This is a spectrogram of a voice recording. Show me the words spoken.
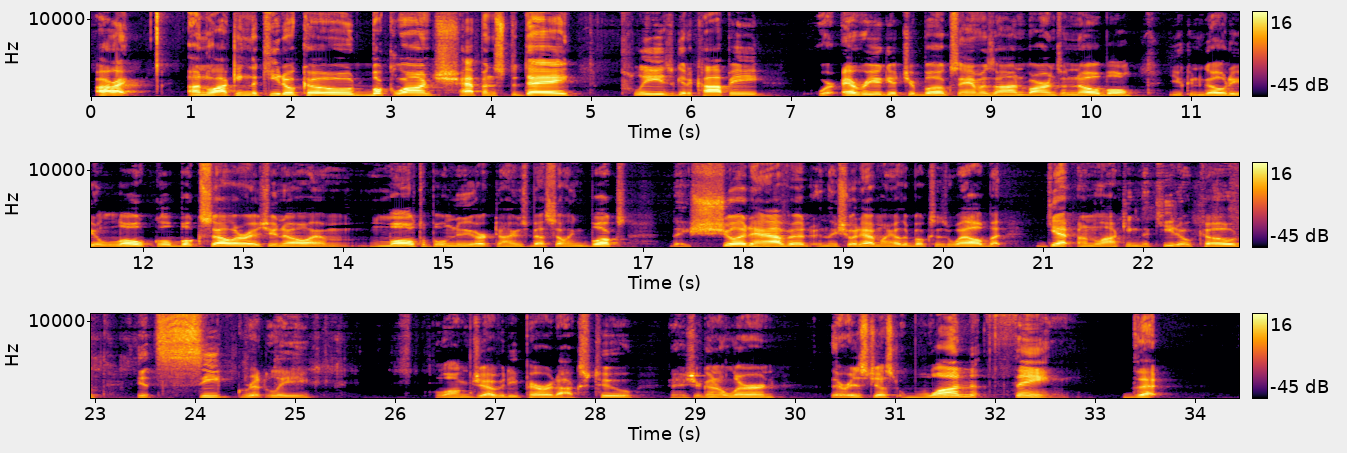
All right, Unlocking the Keto Code book launch happens today. Please get a copy wherever you get your books Amazon, Barnes and Noble. You can go to your local bookseller. As you know, I have multiple New York Times best-selling books. They should have it, and they should have my other books as well. But get unlocking the keto code. It's secretly longevity paradox 2. And as you're going to learn, there is just one thing that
